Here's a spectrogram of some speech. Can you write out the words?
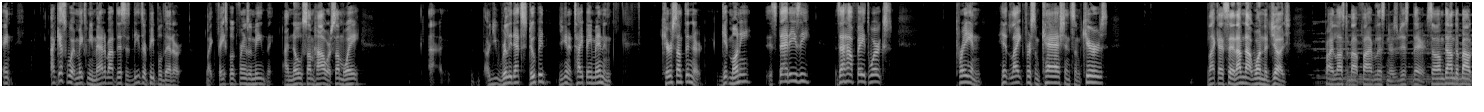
And I guess what makes me mad about this is these are people that are like Facebook friends with me. I know somehow or some way. Are you really that stupid? You're going to type amen and cure something or get money? It's that easy? Is that how faith works? Pray and hit like for some cash and some cures? Like I said, I'm not one to judge. Probably lost about five listeners just there. So I'm down to about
